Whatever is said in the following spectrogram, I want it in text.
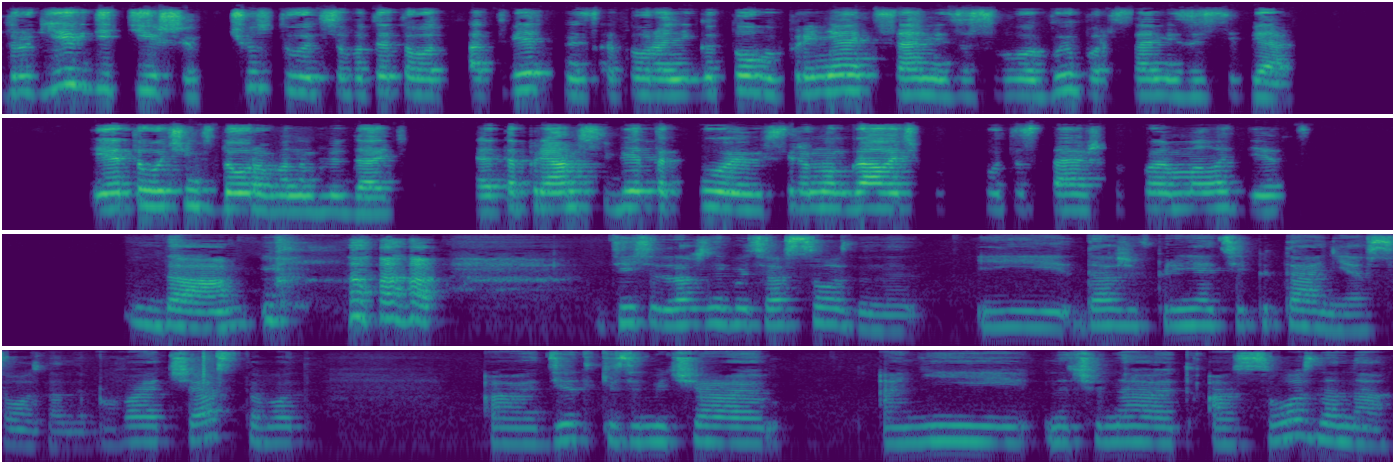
других детишек чувствуется вот эта вот ответственность, которую они готовы принять сами за свой выбор, сами за себя. И это очень здорово наблюдать. Это прям себе такое, все равно галочку какую-то ставишь, какой молодец. Да. Дети должны быть осознанны и даже в принятии питания осознанно. Бывает часто, вот а, детки, замечаю, они начинают осознанно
